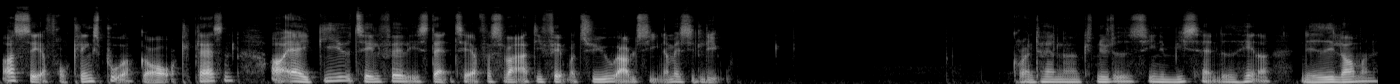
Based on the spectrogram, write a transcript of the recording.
og ser fru Klingspur gå over pladsen og er i givet tilfælde i stand til at forsvare de 25 appelsiner med sit liv. Grønthandleren knyttede sine mishandlede hænder nede i lommerne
